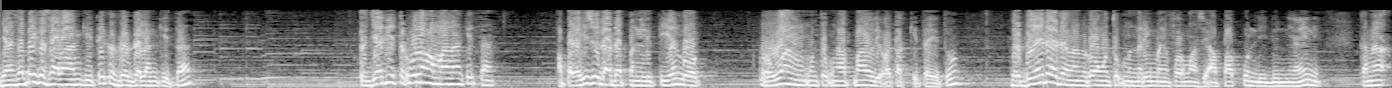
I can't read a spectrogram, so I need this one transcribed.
Jangan sampai kesalahan kita, kegagalan kita terjadi terulang sama anak kita. Apalagi sudah ada penelitian bahwa ruang untuk ngapal di otak kita itu berbeda dengan ruang untuk menerima informasi apa pun di dunia ini. Karena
